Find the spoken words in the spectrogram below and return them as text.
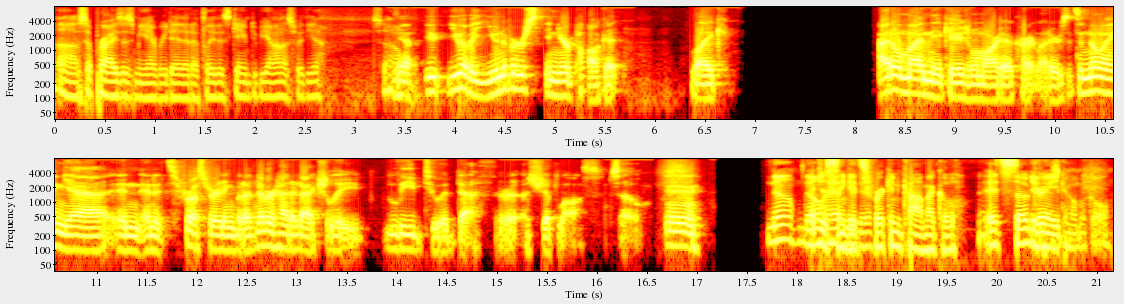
uh, surprises me every day that I play this game. To be honest with you, so Yeah, you you have a universe in your pocket. Like, I don't mind the occasional Mario Kart letters. It's annoying, yeah, and and it's frustrating, but I've never had it actually lead to a death or a ship loss. So, eh. no, no, I just think haven't it's freaking comical. It's so It is great. comical.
